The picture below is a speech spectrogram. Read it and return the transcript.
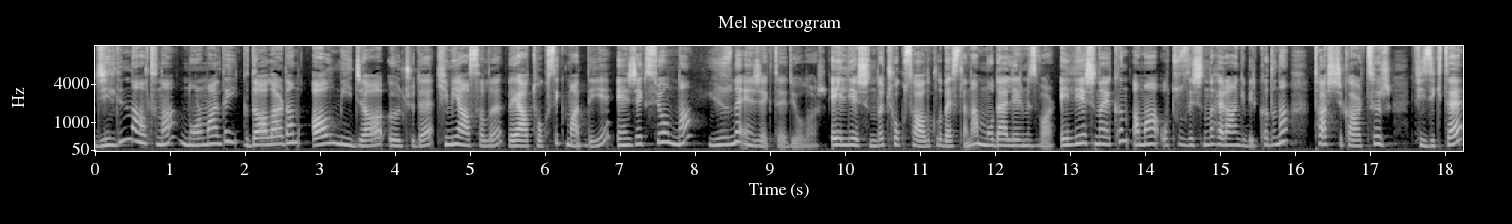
cildinin altına normalde gıdalardan almayacağı ölçüde kimyasalı veya toksik maddeyi enjeksiyonla yüzüne enjekte ediyorlar. 50 yaşında çok sağlıklı beslenen modellerimiz var. 50 yaşına yakın ama 30 yaşında herhangi bir kadına taş çıkartır fizikte,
